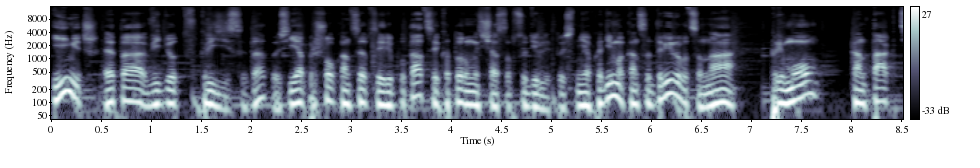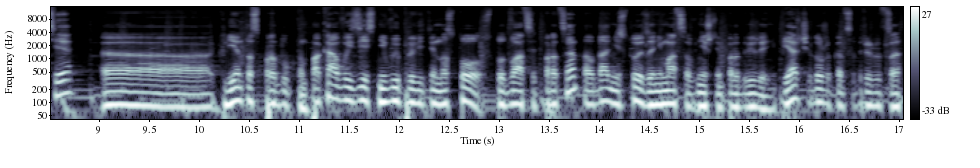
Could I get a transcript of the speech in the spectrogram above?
имидж это ведет в кризисы, да, то есть я пришел к концепции репутации, которую мы сейчас обсудили, то есть необходимо концентрироваться на прямом контакте э, клиента с продуктом. Пока вы здесь не выправите на 100-120%, да, не стоит заниматься внешним продвижением. Пиарщик должен концентрироваться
